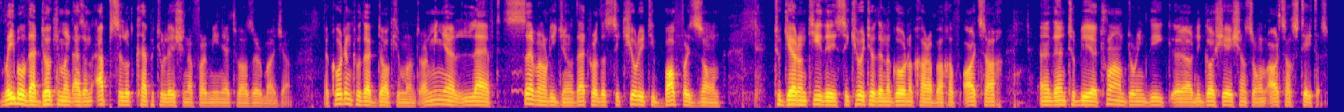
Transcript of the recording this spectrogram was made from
label that document as an absolute capitulation of Armenia to Azerbaijan. According to that document, Armenia left seven regions that were the security buffer zone to guarantee the security of the Nagorno-Karabakh of Artsakh and then to be a trump during the uh, negotiations on Artsakh status.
